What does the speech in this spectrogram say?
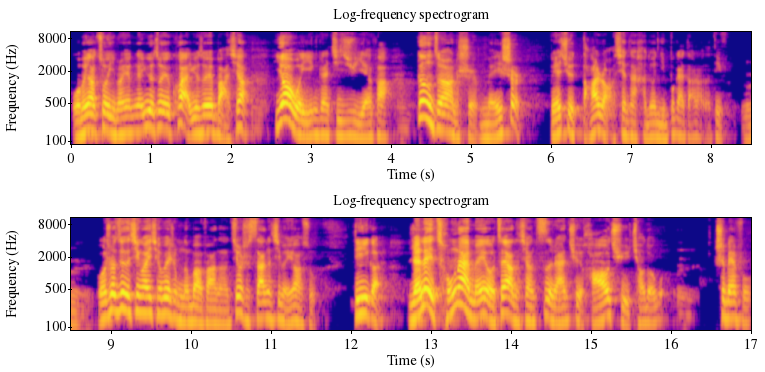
我们要做疫苗，应该越做越快，越做越靶向。药物也应该积极去研发。更重要的是，没事儿别去打扰现在很多你不该打扰的地方。嗯，我说这个新冠疫情为什么能爆发呢？就是三个基本要素。第一个，人类从来没有这样的向自然去豪取强夺过。嗯，吃蝙蝠。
